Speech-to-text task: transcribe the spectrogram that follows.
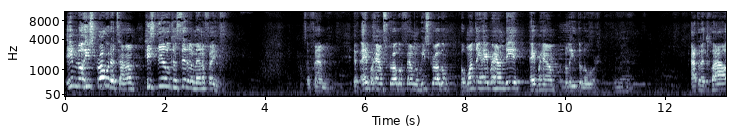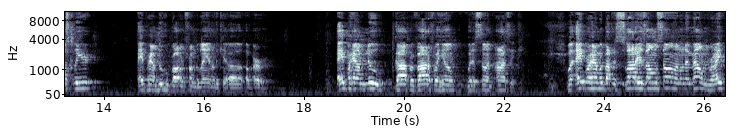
Even though he struggled at times, he still considered a man of faith. So, family, if Abraham struggled, family, we struggle. But one thing Abraham did, Abraham believed the Lord. Amen. After the clouds cleared, Abraham knew who brought him from the land of, the, uh, of Ur. Abraham knew God provided for him with his son Isaac. When Abraham was about to slaughter his own son on that mountain, right?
